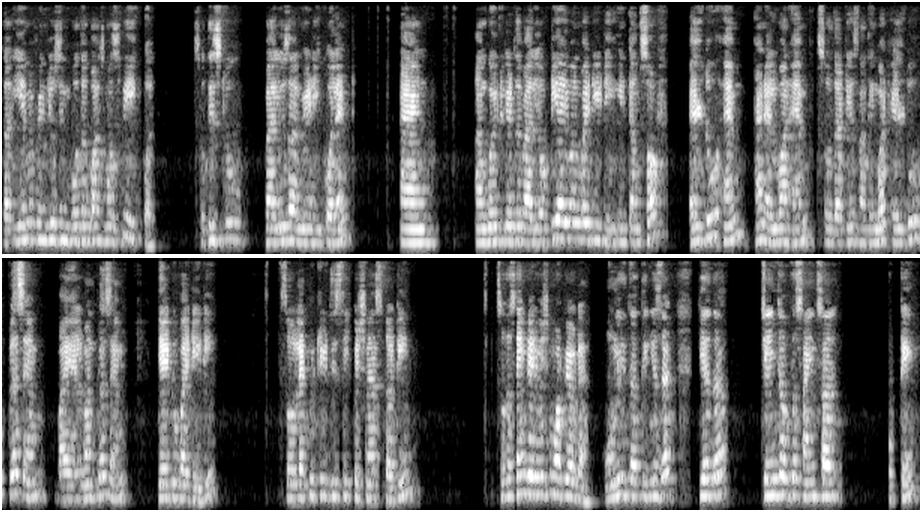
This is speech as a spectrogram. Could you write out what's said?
the EMF induced in both the coils must be equal. So these two values are made equivalent and I'm going to get the value of di1 by dt in terms of L2m and L1m. So that is nothing but L2 plus m by L1 plus m di2 by dt. So let me treat this equation as 13. So the same derivation what we have done. Only the thing is that here the change of the signs are obtained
